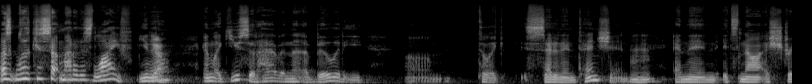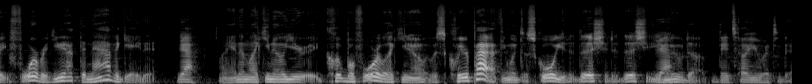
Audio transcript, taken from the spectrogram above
Let's let's get something out of this life, you know. Yeah. And like you said, having that ability um, to like set an intention, mm-hmm. and then it's not as straightforward. You have to navigate it. Yeah. Like, And then, like you know, you're before, like you know, it was clear path. You went to school, you did this, you did this, you, you moved up. They tell you what to do.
